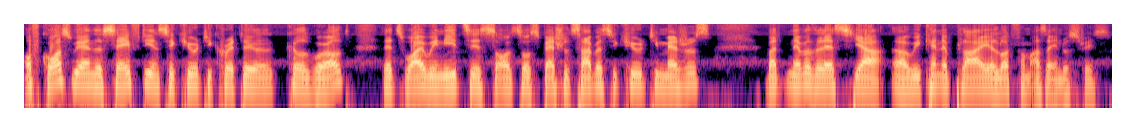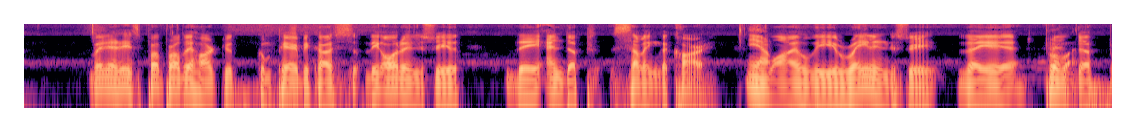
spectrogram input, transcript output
of course, we are in the safety and security critical world. That's why we need this also special cybersecurity measures. But nevertheless, yeah, uh, we can apply a lot from other industries. But it's pro probably hard to compare because the auto industry, they end up selling the car. Yeah. While the rail industry, they Provi end up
